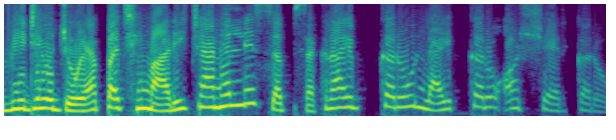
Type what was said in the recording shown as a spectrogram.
વિડિયો જોયા પછી મારી ચેનલને સબસ્ક્રાઇબ કરો લાઇક કરો और શેર કરો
